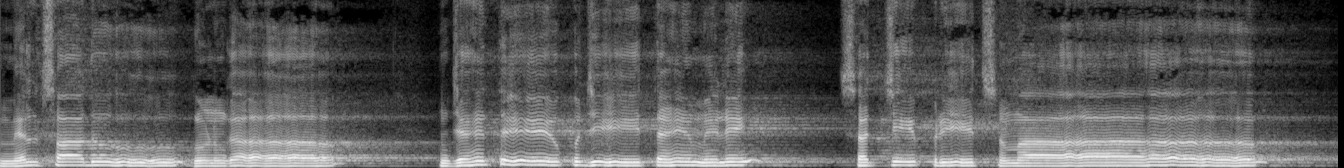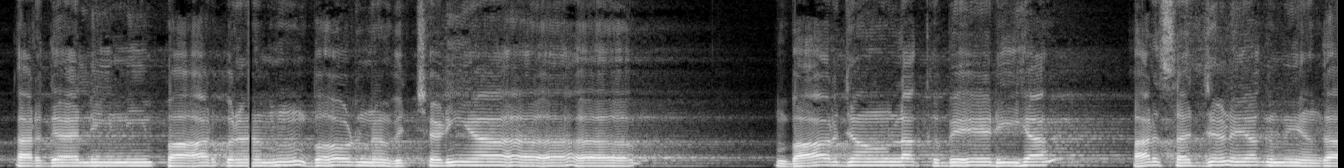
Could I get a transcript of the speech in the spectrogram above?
ਮਿਲ ਸਾਧੂ ਗੁਣ ਗਾ ਜਹ ਤੇ ਉਪਜੀ ਤੈ ਮਿਲੇ, ਸੱਚੀ ਪ੍ਰੀਤ ਸਮਾ ਕਰ ਗੈ ਲੀਨੀ ਪਾਰ ਬ੍ਰਹਮ, ਬੋੜ ਨ ਵਿਛੜੀਆਂ। ਬਾਹਰ ਜਾਉ ਲਖ ਬੇੜੀਆ, ਹਰ ਸੱਜਣ ਅਗਮਿਆਗਾ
